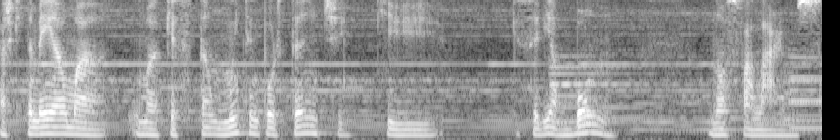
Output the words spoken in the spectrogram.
Acho que também há uma, uma questão muito importante que, que seria bom nós falarmos.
